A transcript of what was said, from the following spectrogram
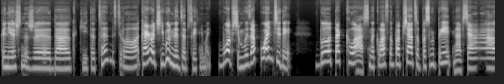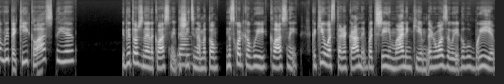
Конечно же, да, какие-то ценности, ла Короче, не будем на это обращать внимание. В общем, мы закончили. Было так классно, классно пообщаться, посмотреть на вся. Вы такие классные. И вы тоже, наверное, классные. Да. Пишите нам о том, насколько вы классные. Какие у вас тараканы? Большие, маленькие, розовые, голубые,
